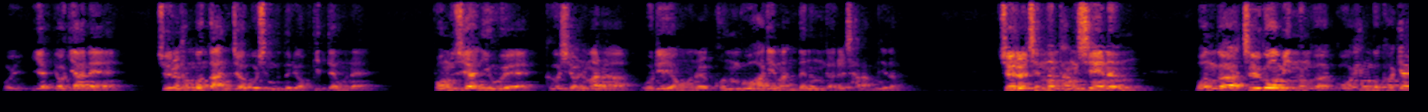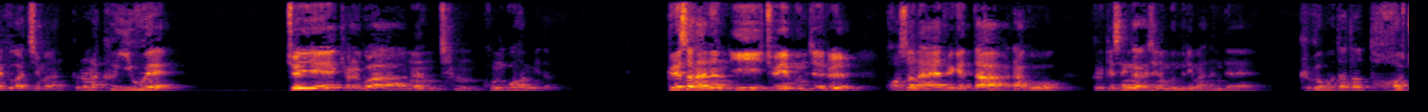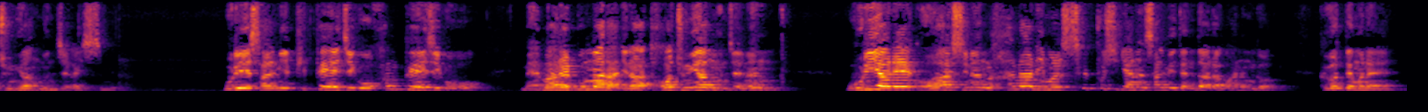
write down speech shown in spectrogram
뭐 여기 안에 죄를 한 번도 안 져보신 분들이 없기 때문에 범죄한 이후에 그것이 얼마나 우리의 영혼을 곤고하게 만드는가를 잘 압니다. 죄를 짓는 당시에는 뭔가 즐거움이 있는 것 같고 행복하게 할 것 같지만 그러나 그 이후에 죄의 결과는 참 공고합니다. 그래서 나는 이 죄의 문제를 벗어나야 되겠다라고 그렇게 생각하시는 분들이 많은데 그거보다도 더 중요한 문제가 있습니다. 우리의 삶이 피폐해지고 황폐해지고 메마를 뿐만 아니라 더 중요한 문제는 우리 안에 거하시는 하나님을 슬프시게 하는 삶이 된다라고 하는 것. 그것 때문에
